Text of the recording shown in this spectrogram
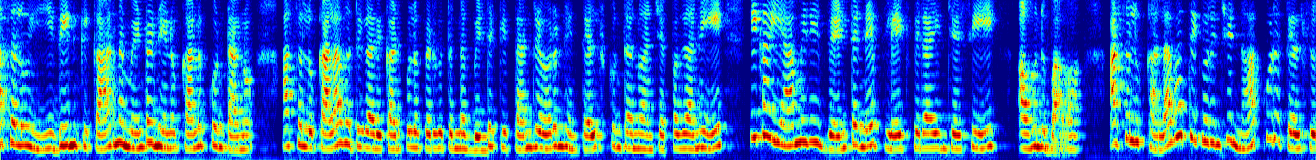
అసలు ఈ దీనికి కారణం ఏంటో నేను కనుక్కుంటాను. అసలు కళావతి గారి కడుపులో పెరుగుతున్న బిడ్డకి తండ్రి ఎవరో నేను తెలుసుకుంటాను అని చెప్పగానే ఇక యామిని వెంటనే ప్లేట్ ఫిరాయించేసి అవును బావా. అసలు కళావతి గురించి నాకు కూడా తెలుసు.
